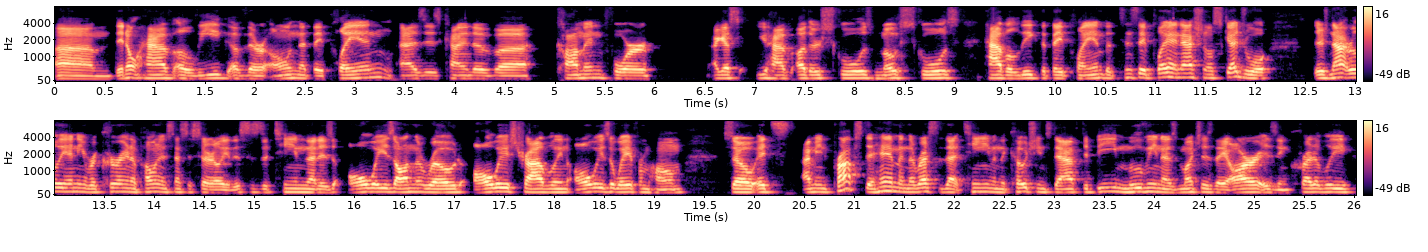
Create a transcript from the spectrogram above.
um, they don't have a league of their own that they play in, as is kind of uh, common for, I guess, you have other schools. Most schools have a league that they play in, but since they play a national schedule, there's not really any recurring opponents necessarily. This is a team that is always on the road, always traveling, always away from home. So it's, I mean, props to him and the rest of that team and the coaching staff to be moving as much as they are is incredibly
